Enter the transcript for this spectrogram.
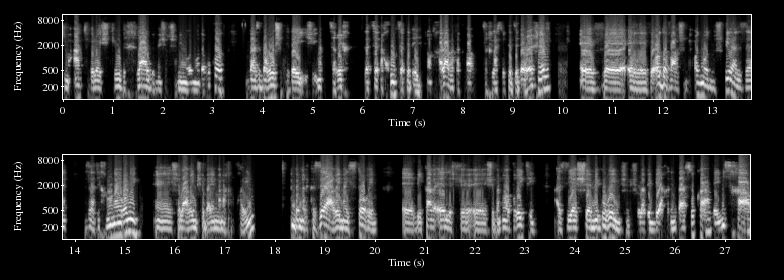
כמעט ולא השקיעו בכלל במשך שנים מאוד מאוד ארוכות, ואז ברור שכדי, שאם אתה צריך לצאת החוצה כדי לקנות חלב, אתה כבר צריך לעשות את זה ברכב. אה, ו, אה, ועוד דבר שמאוד מאוד משפיע על זה, זה התכנון העירוני אה, של הערים שבהם אנחנו חיים. במרכזי הערים ההיסטוריים, בעיקר אלה ש, שבנו הבריטים, אז יש מגורים שמשולבים ביחד עם תעסוקה ועם מסחר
